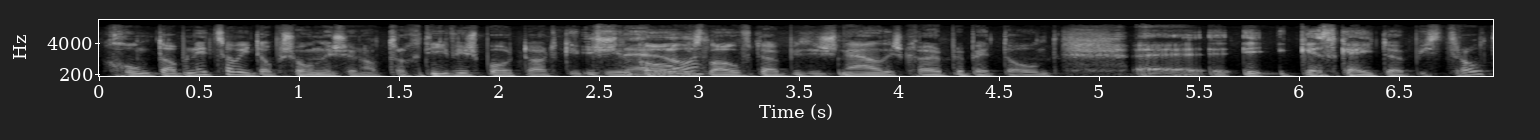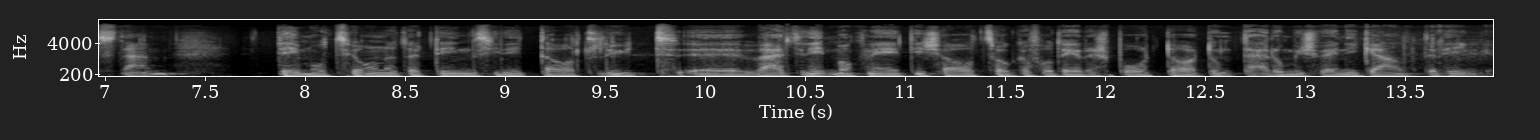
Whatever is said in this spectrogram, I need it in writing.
Kommt aber nicht so weit. Ob schon ist eine attraktive Sportart, gibt Ist viel schneller. Goals, läuft etwas, ist schnell, ist körperbetont. Äh, es geht etwas. Trotzdem, die Emotionen dort drin sind nicht da. Die Leute äh, werden nicht magnetisch angezogen von dieser Sportart und darum ist wenig Geld dahinter.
